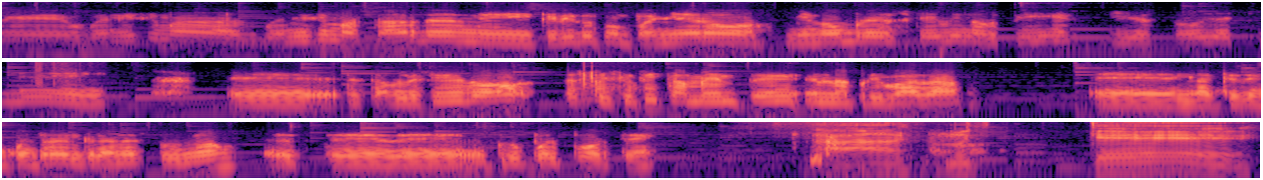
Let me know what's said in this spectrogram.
Eh, buenísimas, buenísimas tardes, mi querido compañero. Mi nombre es Kevin Ortiz y estoy aquí eh, establecido específicamente en la privada en la que se encuentra el gran estudio este, de Grupo El Porte. Ah, muy- qué,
